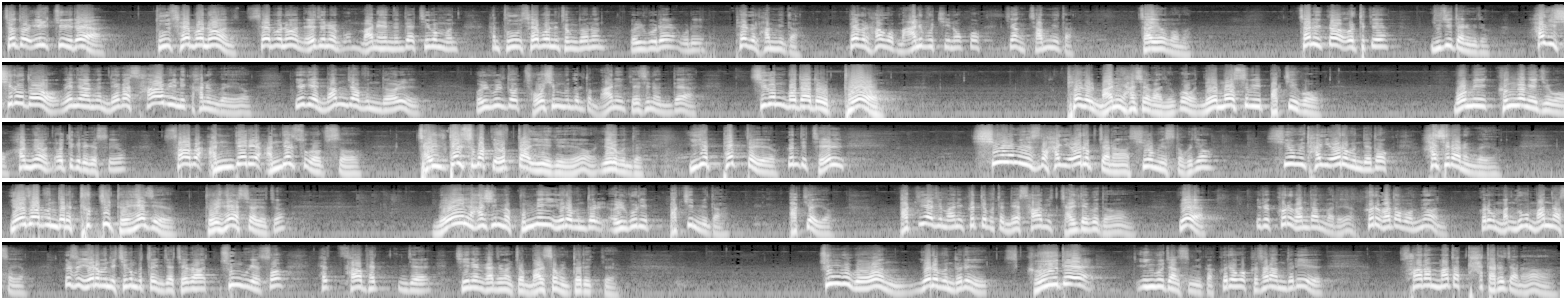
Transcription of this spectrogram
저도 일주일에 두세 번은, 세 번은 예전에 많이 했는데 지금은 한 두세 번 정도는 얼굴에 우리 팩을 합니다. 팩을 하고 많이 붙여놓고 그냥 잡니다. 보면. 자니까 어떻게 유지되는 거죠. 하기 싫어도 왜냐하면 내가 사업이니까 하는 거예요. 여기에 남자분들 얼굴도 좋으신 분들도 많이 계시는데 지금보다도 더 팩을 많이 하셔가지고 내 모습이 바뀌고 몸이 건강해지고 하면 어떻게 되겠어요? 사업이 안 되려 안 될 수가 없어. 잘 될 수밖에 없다 이 얘기예요. 여러분들. 이게 팩트예요. 근데 제일 시험에서도 하기 어렵잖아. 시험에서도 그죠? 시험에서 하기 어려운데도 하시라는 거예요. 여자분들은 특히 더 해야죠. 더 하셔야죠. 매일 하시면 분명히 여러분들 얼굴이 바뀝니다. 바뀌어요. 바뀌어야지만 그때부터 내 사업이 잘 되거든. 왜? 이렇게 걸어간단 말이에요. 걸어가다 보면, 그리고 누구 만났어요. 그래서 여러분들 지금부터 이제 제가 중국에서 사업 이제 진행 과정을 좀 말씀을 드릴게요. 중국은 여러분들이 거대 인구지 않습니까? 그리고 그 사람들이 사람마다 다 다르잖아.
